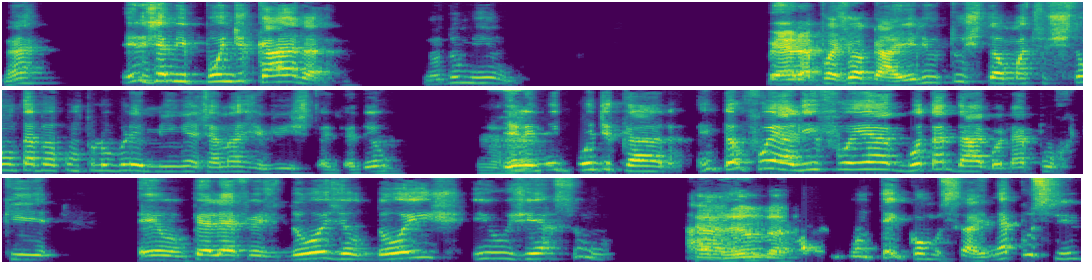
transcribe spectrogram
Né? Ele já me põe de cara no domingo. Era para jogar ele e o Tostão, mas o Tostão estava com probleminha já nas vistas, entendeu? Uhum. Ele me põe de cara. Então foi ali, foi a gota d'água, né? Porque o Pelé fez dois, eu dois e o Gerson um. Caramba! não tem como sair, não é possível.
